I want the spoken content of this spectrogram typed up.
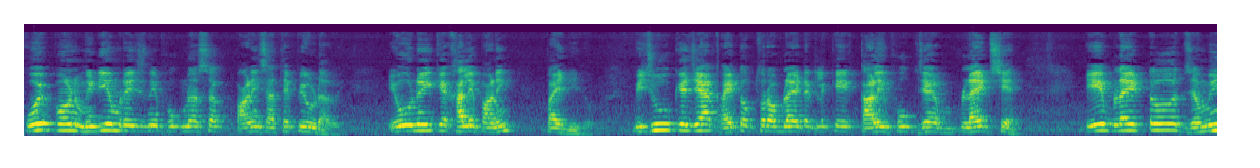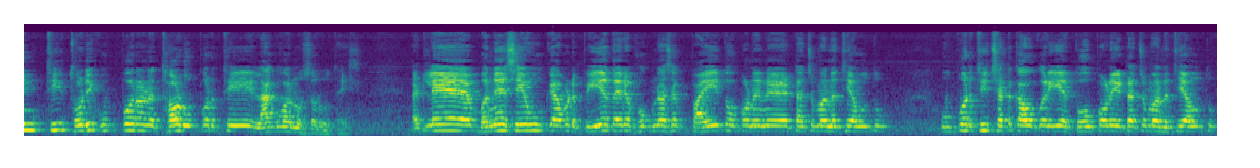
કોઈ પણ મીડિયમ રેન્જની ફૂગનાશક પાણી સાથે પીવડાવે. એવું નહીં કે ખાલી પાણી પાઈ દીધું. બીજું કે જે આ ફાઇટોપથોરા બ્લાઇટ એટલે કે કાળી ફૂગ જે બ્લાઇટ છે, એ બ્લાઇટ જમીનથી થોડીક ઉપર અને થડ ઉપરથી લાગવાનું શરૂ થાય છે. એટલે બને છે એવું કે આપણે પીએ ત્યારે ફૂગનાશક પાઈ તો પણ એને ટચમાં નથી આવતું. ઉપરથી છંટકાવ કરીએ તો પણ એ ટચમાં નથી આવતું.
